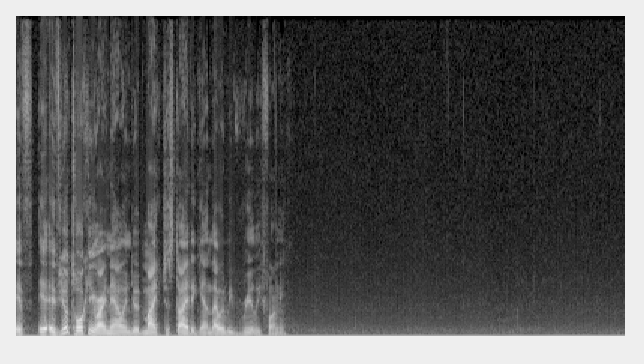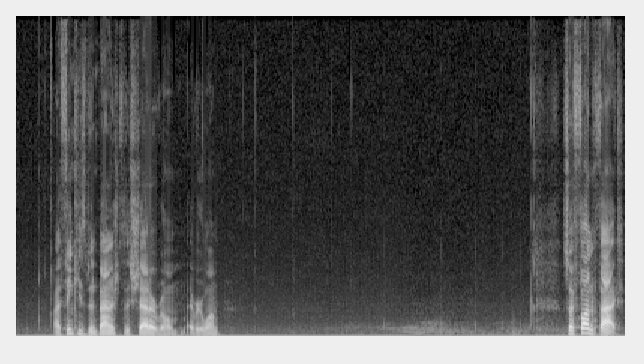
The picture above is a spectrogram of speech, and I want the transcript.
If if you're talking right now and your mic just died again, that would be really funny. I think he's been banished to the Shadow Realm, everyone. So, fun fact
